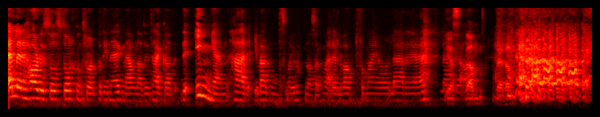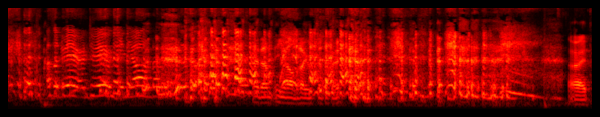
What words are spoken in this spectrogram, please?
Eller har du så stålkontroll på dine egne evner at du tenker at det er ingen her i verden som har gjort noe som kan være relevant for meg å lære, lære Yes, den. Det er den. altså, du er jo, du er jo genial. Da. Det er den. Ingen andre har gjort dette før. Right.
